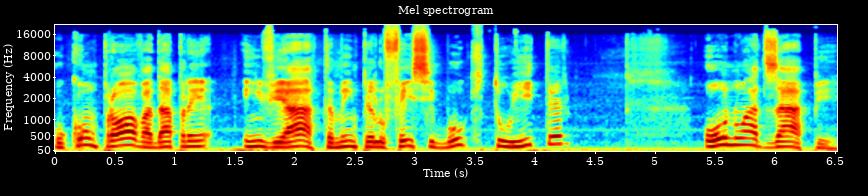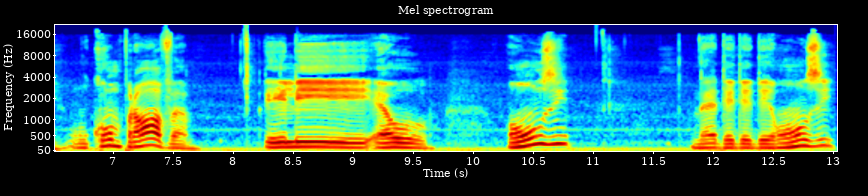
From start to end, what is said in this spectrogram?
O comprova dá para enviar também pelo Facebook, Twitter ou no WhatsApp. O comprova, ele é o 11, né, DDD 11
